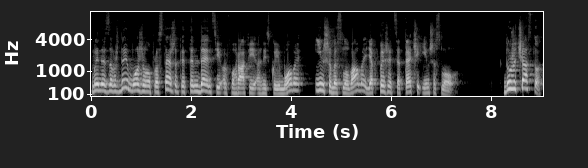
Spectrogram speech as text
ми не завжди можемо простежити тенденції орфографії англійської мови іншими словами, як пишеться те чи інше слово. Дуже часто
